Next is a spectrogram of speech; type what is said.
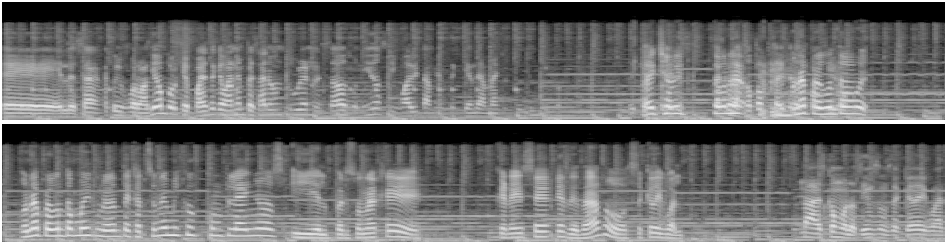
eh, les saco información porque parece que van a empezar un tour en Estados Unidos, igual y también se extiende a México. Que, Ay, pues, una, sopa, pues, una pregunta muy. Una pregunta muy ignorante. ¿Hatsune Miku cumpleaños y el personaje crece de edad o se queda igual? No, es como los Simpsons, se queda igual.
